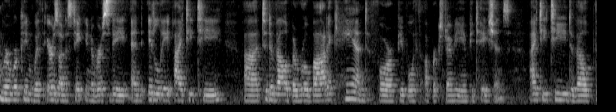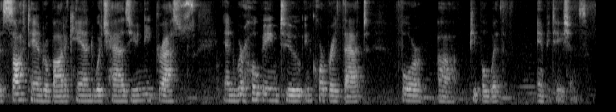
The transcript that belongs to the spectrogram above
we're working with Arizona State University and Italy ITT uh, to develop a robotic hand for people with upper extremity amputations. ITT developed the soft hand robotic hand which has unique grasps and we're hoping to incorporate that for uh, people with amputations.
